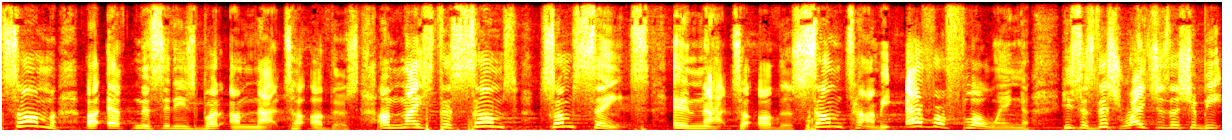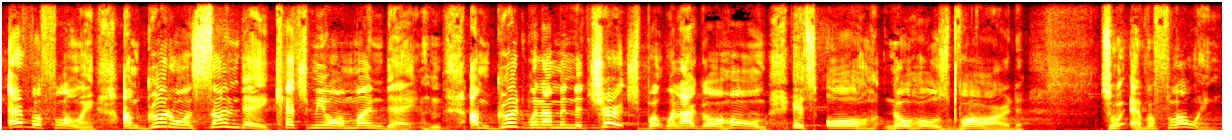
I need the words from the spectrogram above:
some uh, ethnicities, but I'm not to others. I'm nice to some, some saints and not to others. Sometimey, ever flowing. He says this righteousness should be ever flowing. I'm good on Sunday, catch me on Monday. I'm good when I'm in the church, but when I go home, it's all no holds barred so ever flowing.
